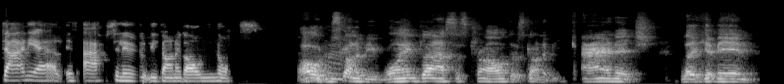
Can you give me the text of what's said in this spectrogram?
Danielle is absolutely gonna go nuts. Oh, there's going to be wine glasses thrown. There's going to be carnage. Like, I mean,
